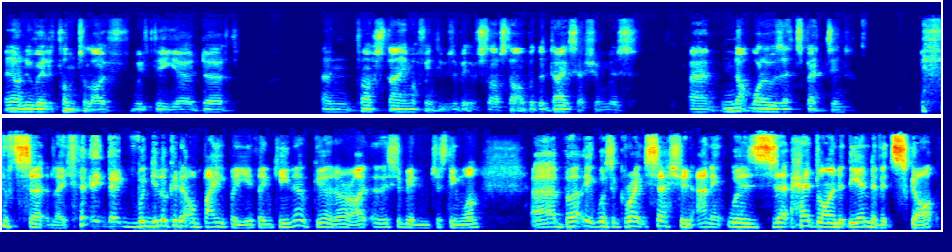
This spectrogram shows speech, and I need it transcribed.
and only really come to life with the uh, Dirk and Cross time. I think it was a bit of a slow starter, but the day session was um, not what I was expecting. Certainly. when you look at it on paper, you think, you know, good, all right, this should be an interesting one. Uh, but it was a great session, and it was uh, headlined at the end of it, Scott,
